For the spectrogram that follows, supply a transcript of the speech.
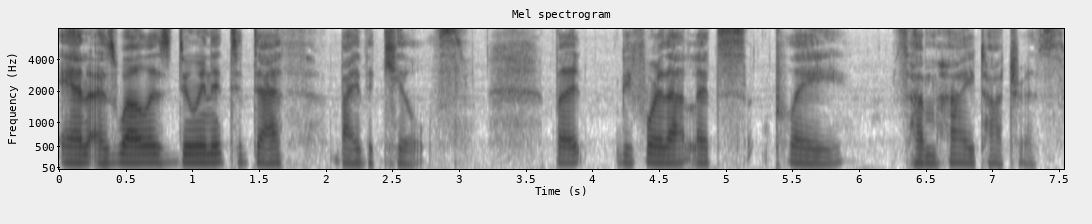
and as well as Doing It to Death by The Kills. But before that, let's play some High Tatras.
